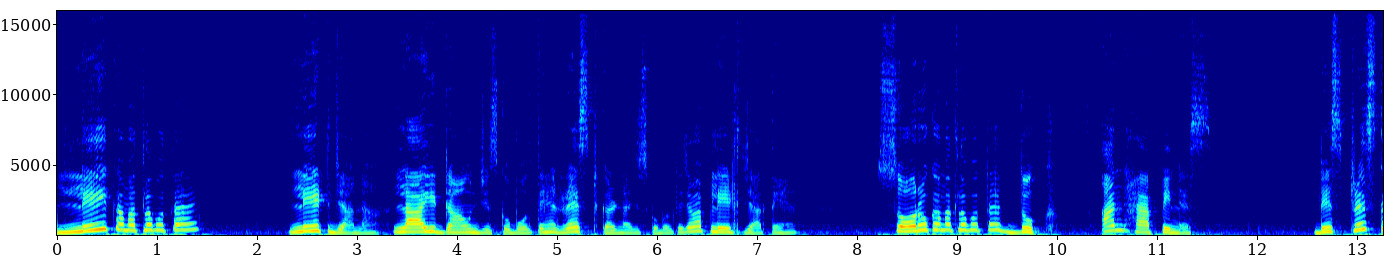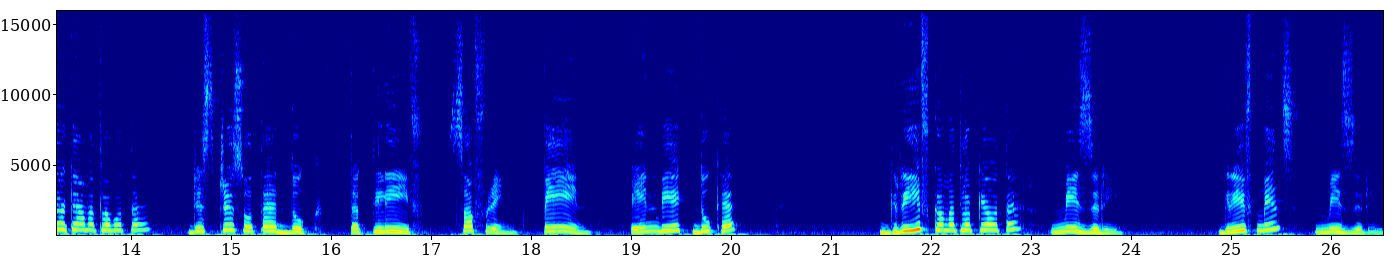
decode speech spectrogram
ले का मतलब होता है लेट जाना लाई डाउन जिसको बोलते हैं रेस्ट करना जिसको बोलते हैं। जब आप लेट जाते हैं सौरों का मतलब होता है दुख अनहैप्पीनेस डिस्ट्रेस का क्या मतलब होता है? डिस्ट्रेस होता है दुख तकलीफ़ सफरिंग पेन पेन भी एक दुख है। ग्रीफ का मतलब क्या होता है? Misery. Grief means misery.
